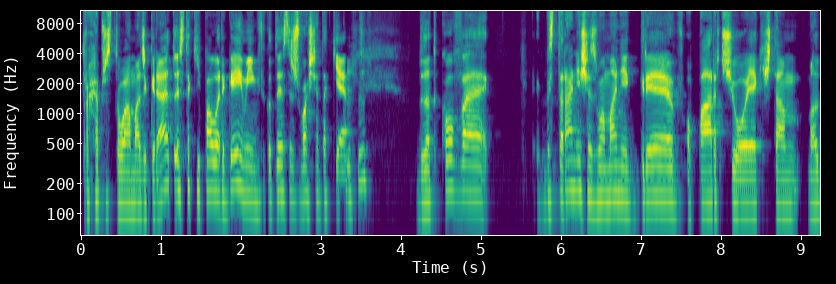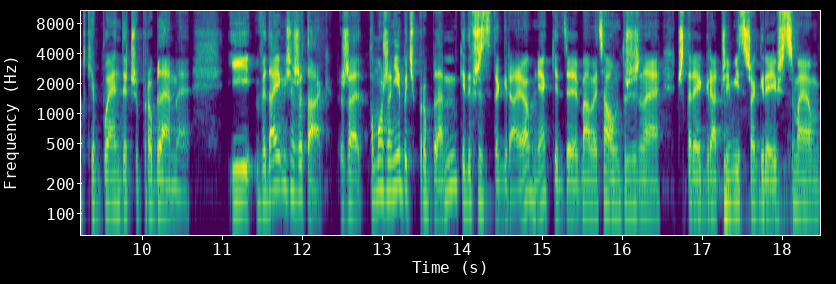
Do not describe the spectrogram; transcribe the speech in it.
trochę przez to łamać grę. To jest taki power gaming, tylko to jest też właśnie takie mhm. dodatkowe jakby staranie się złamanie gry w oparciu o jakieś tam malutkie błędy czy problemy. I wydaje mi się, że tak, że to może nie być problemem, kiedy wszyscy tak grają, nie? kiedy mamy całą drużynę czterech graczy mistrza gry i wszyscy mają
